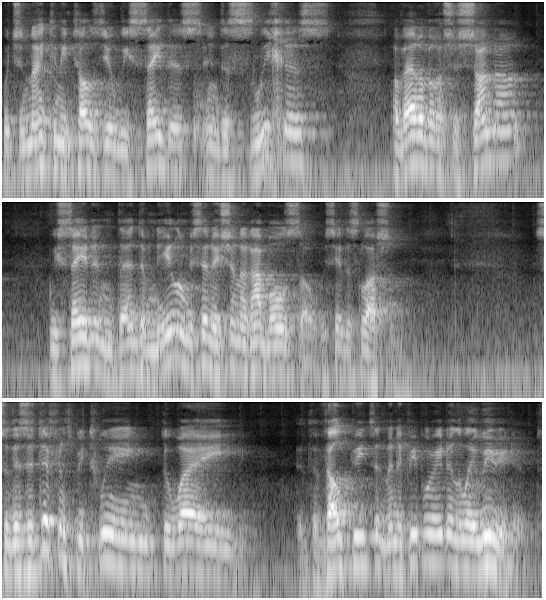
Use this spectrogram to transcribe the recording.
which in 19 he tells you we say this in the slichas of Erev Rosh Hashanah, we say it in the end of Neil, and we say it in Hashanah Rab also. We say this lashon. So there's a difference between the way the Welt reads it, many people read it, and the way we read it.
